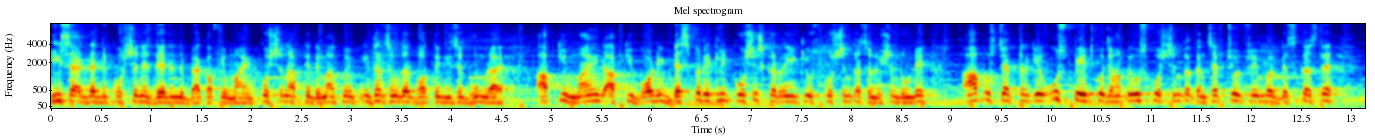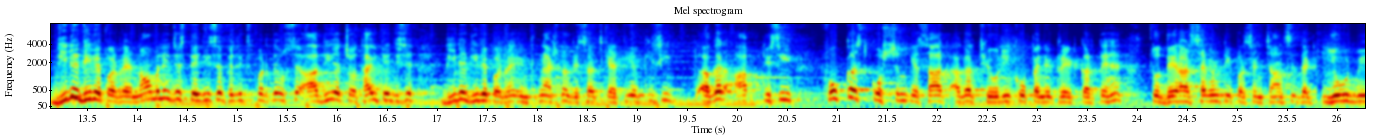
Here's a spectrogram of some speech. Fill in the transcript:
he said that the question is there in the back of your question आपके दिमाग में इधर से उधर बहुत तेज़ी से घूम रहा है। आपकी माइंड आपकी बॉडी डेस्परेटली कोशिश कर रही है कि उस क्वेश्चन का सोल्यूशन ढूंढे। आप उस चैप्टर के उस पेज को जहाँ पे उस क्वेश्चन का कंसेप्चुअल फ्रेमवर्क डिस्कस्ड है धीरे धीरे पढ़ रहे हैं। नॉर्मली जिस तेज़ी से फिजिक्स पढ़ते हैं, उससे आधी या चौथाई तेज़ी से धीरे धीरे पढ़ रहे हैं। इंटरनेशनल रिसर्च कहती है, किसी, अगर आप किसी फोकस्ड क्वेश्चन के साथ अगर थ्योरी को पेनिट्रेट करते हैं तो there are 70% percent chances that you would be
